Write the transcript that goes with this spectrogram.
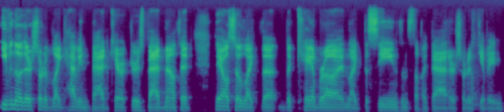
even though they're sort of like having bad characters bad mouth it, they also like the the camera and like the scenes and stuff like that are sort of giving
